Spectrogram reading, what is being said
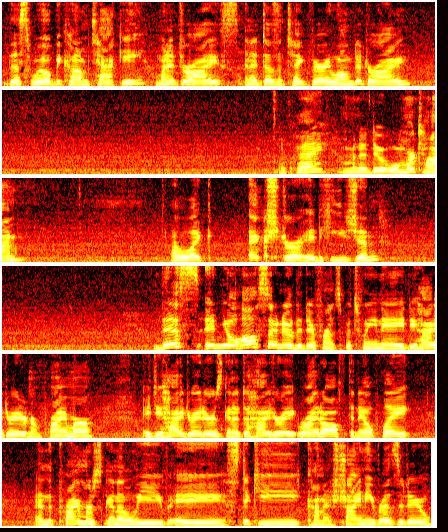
This will become tacky when it dries, and it doesn't take very long to dry. Okay, I'm going to do it one more time. I like extra adhesion. This, and you'll also know the difference between a dehydrator and a primer. A dehydrator is going to dehydrate right off the nail plate and the primer is going to leave a sticky kind of shiny residue.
